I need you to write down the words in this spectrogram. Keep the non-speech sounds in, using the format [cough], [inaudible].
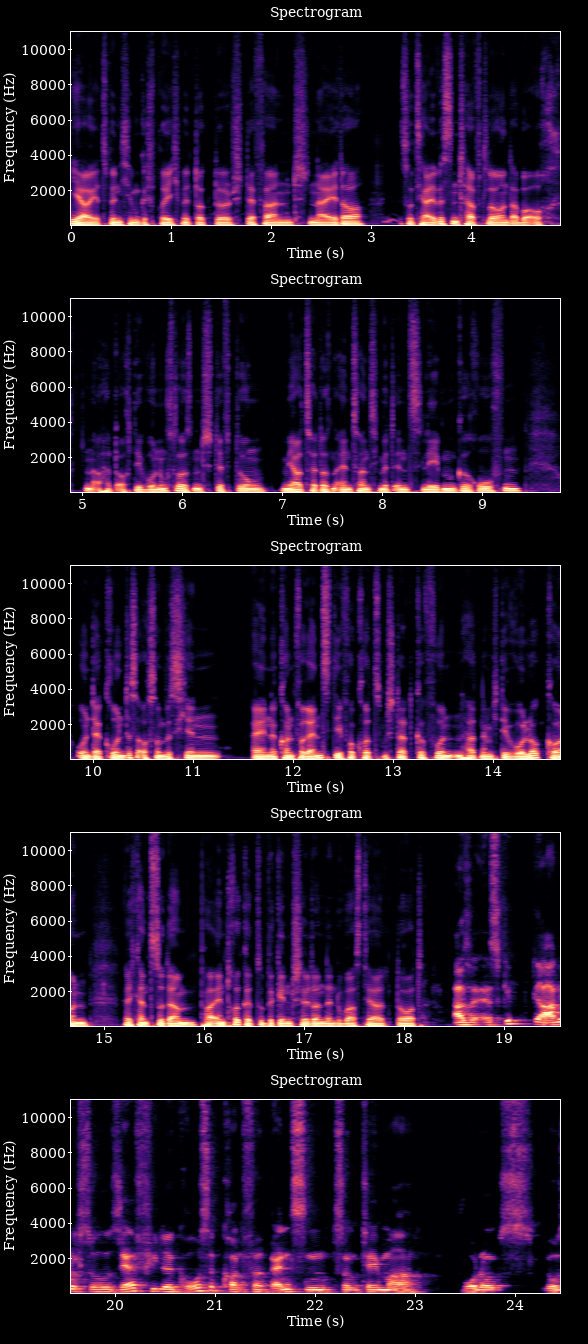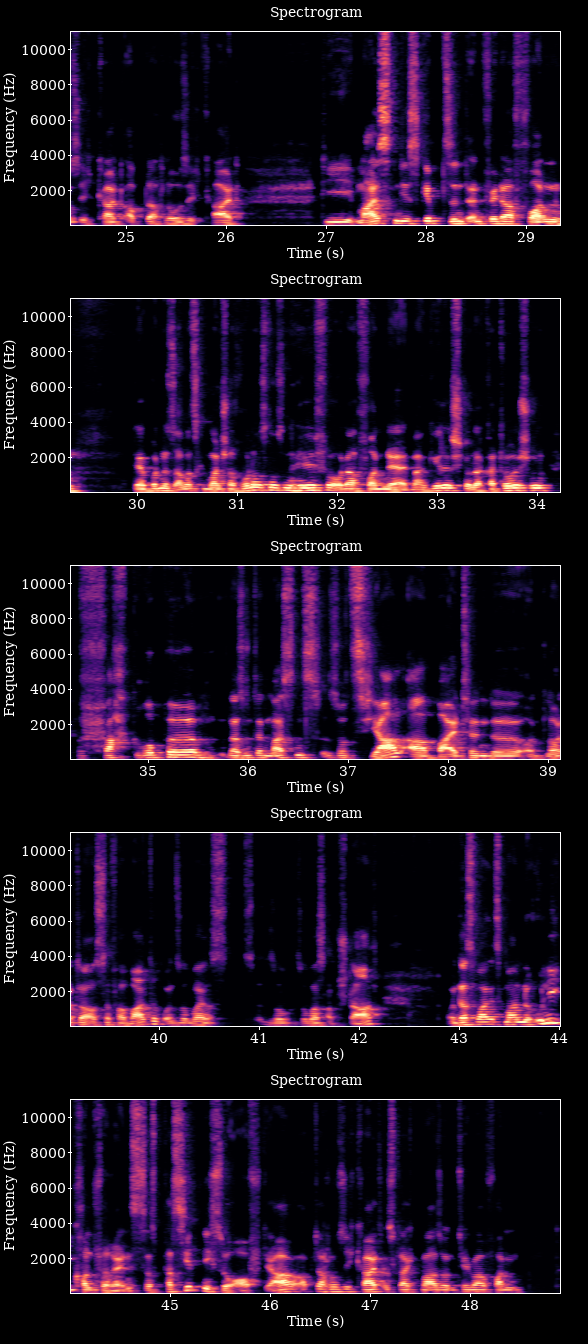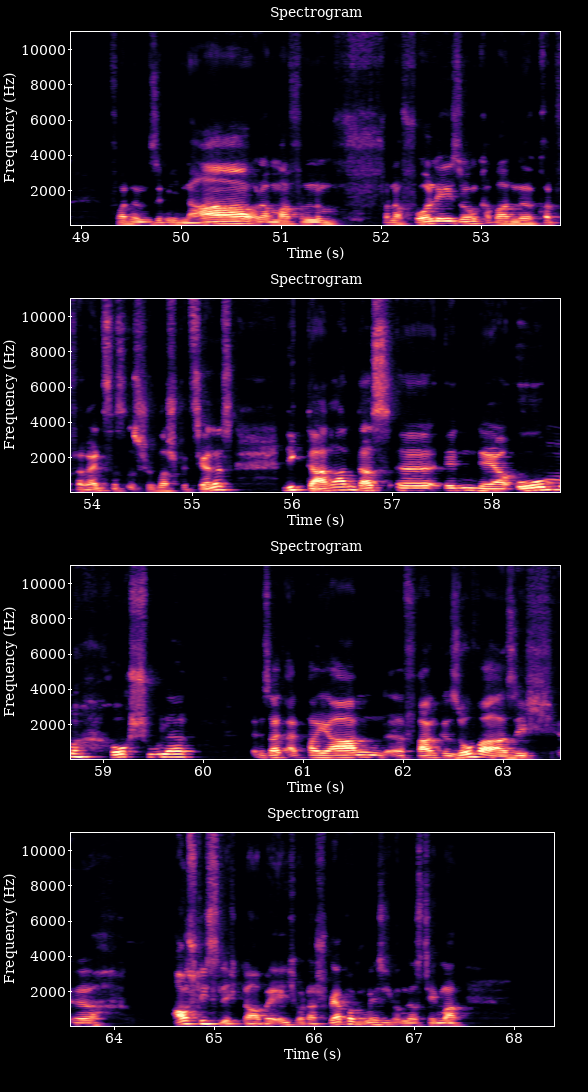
Ja, jetzt bin ich im Gespräch mit Dr. Stefan Schneider, Sozialwissenschaftler und aber auch hat auch die Wohnungslosenstiftung im Jahr 2021 mit ins Leben gerufen. Und der Grund ist auch so ein bisschen eine Konferenz, die vor kurzem stattgefunden hat, nämlich die Volocon. Vielleicht kannst du da ein paar Eindrücke zu Beginn schildern, denn du warst ja dort. Also es gibt gar nicht so sehr viele große Konferenzen zum Thema Wohnungslosigkeit, Obdachlosigkeit. Die meisten, die es gibt, sind entweder von der Bundesarbeitsgemeinschaft Wohnungslosenhilfe oder von der evangelischen oder katholischen Fachgruppe. Da sind dann meistens Sozialarbeitende und Leute aus der Verwaltung und sowas, so, sowas am Start. Und das war jetzt mal eine Uni-Konferenz. Das passiert nicht so oft. Ja, Obdachlosigkeit ist vielleicht mal so ein Thema von, von einem Seminar oder mal von, einem, von einer Vorlesung, aber eine Konferenz, das ist schon was Spezielles liegt daran, dass äh, in der Ohm Hochschule äh, seit ein paar Jahren äh, Frank Sova sich äh, ausschließlich, glaube ich, oder schwerpunktmäßig um das Thema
